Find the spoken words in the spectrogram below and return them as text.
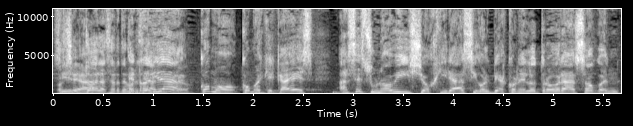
Sí, en todas las artes en marciales, realidad, creo. ¿cómo, ¿cómo es que caes? Haces un ovillo, girás y golpeás con el otro brazo, con,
